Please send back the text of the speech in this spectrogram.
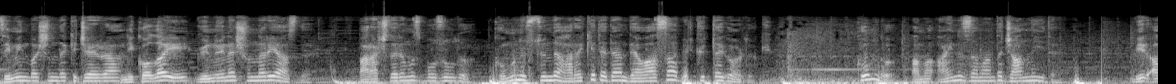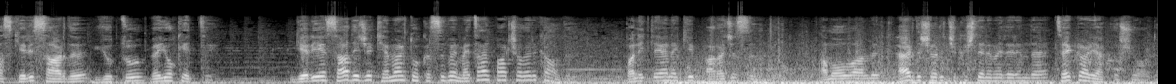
Timin başındaki cerrah Nikolai günlüğüne şunları yazdı. Araçlarımız bozuldu. Kumun üstünde hareket eden devasa bir kütle gördük. Kumdu ama aynı zamanda canlıydı. Bir askeri sardı, yuttu ve yok etti. Geriye sadece kemer tokası ve metal parçaları kaldı. Panikleyen ekip araca sığındı. Ama o varlık her dışarı çıkış denemelerinde tekrar yaklaşıyordu.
